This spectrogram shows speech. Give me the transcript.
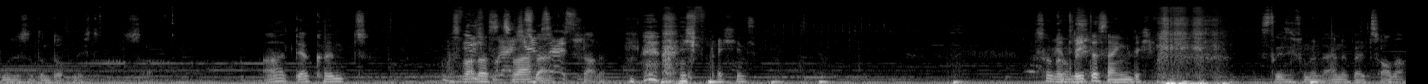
gut ist er dann doch nicht. So. Ah, der könnte. Was war das? Zwei. Zwei. Schade. ich spreche ins. So, Wer dreht das eigentlich? Das dreht sich von alleine, weil Zauber.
